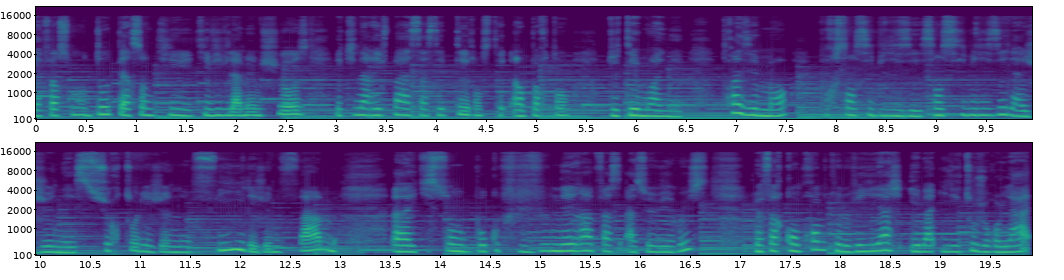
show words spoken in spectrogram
Il y a forcément d'autres personnes qui, qui vivent la même chose et qui n'arrivent pas à s'accepter. Donc, c'était important de témoigner. Troisièmement, pour sensibiliser, sensibiliser la jeunesse, surtout les jeunes filles, les jeunes femmes euh, qui sont beaucoup plus vulnérables face à ce virus, leur faire comprendre que le VIH, eh ben, il est toujours là,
